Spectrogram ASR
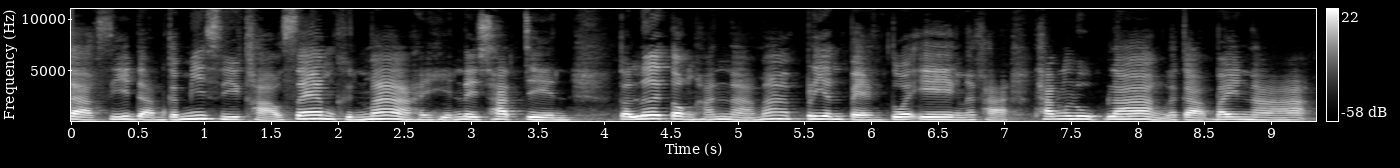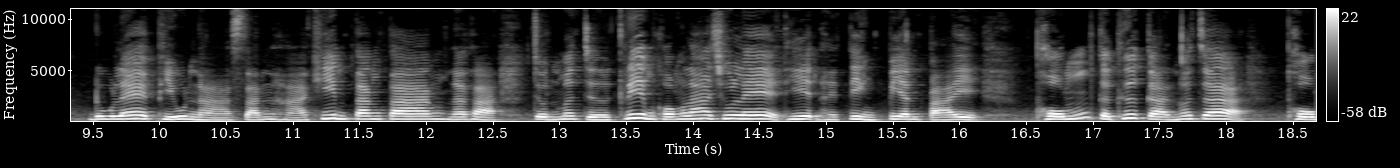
จากสีดำก็มีสีขาวแซมขึ้นมาให้เห็นได้ชัดเจน ก็เลยต้องหันหน้ามาเปลี่ยนแปลงตัวเองนะคะ ทั้งรูปร่างและก็ใบหน้าดูแลผิวหนาสรรหาครีมต่างๆนะคะ จนมาเจอครีมของล่าชูเล่ที่เฮ็ดให้ติ่งเปลี่ยนไป ผมก็คือการเนาจ้า ผม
